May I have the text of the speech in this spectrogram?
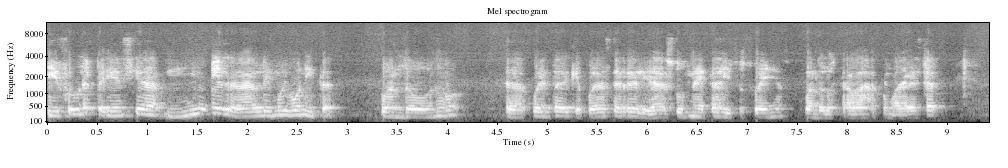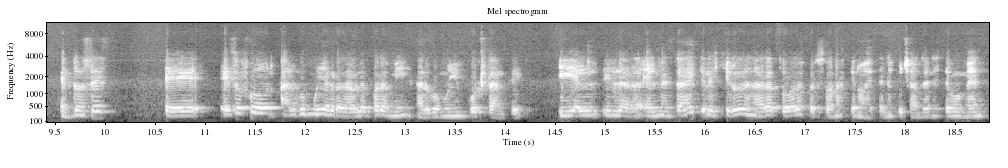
y fue una experiencia muy agradable y muy bonita cuando uno se da cuenta de que puede hacer realidad sus metas y sus sueños cuando los trabaja como debe ser. Entonces, eh, eso fue algo muy agradable para mí, algo muy importante. Y el, el, mensaje que les quiero dejar a todas las personas que nos estén escuchando en este momento,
